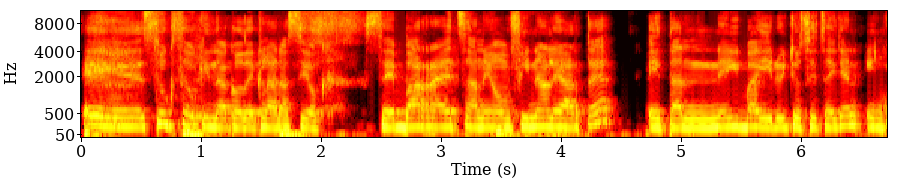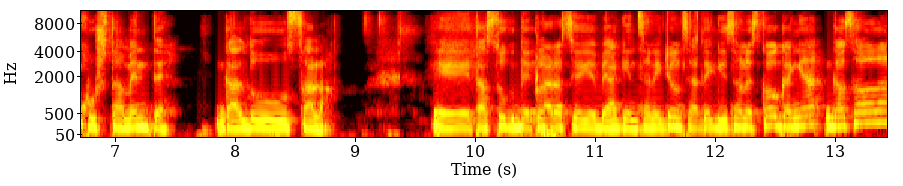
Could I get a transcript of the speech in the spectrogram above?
e, zuk zeukindako deklarazioak. Ze barra etzan egon finale arte, eta nei bai iruditu zitzaiten injustamente galdu zala. E, eta zuk deklarazioi beak intzen itun, zeatek gizonezko, gaina gauza da,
